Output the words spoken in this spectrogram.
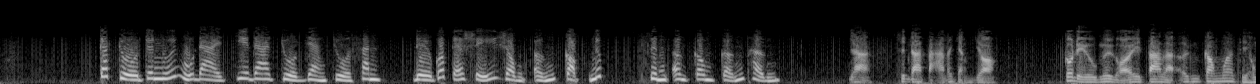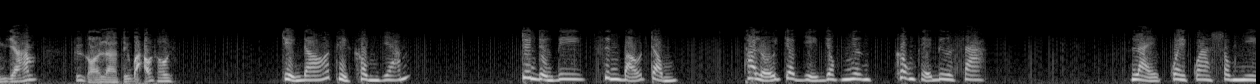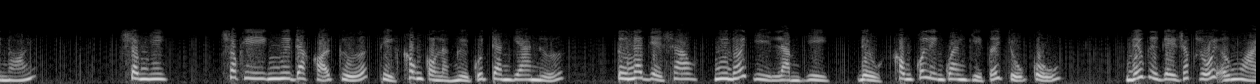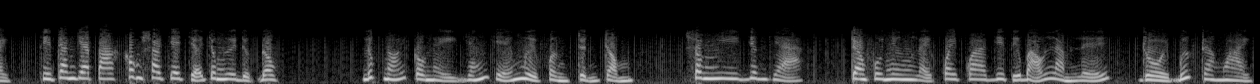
Các chùa trên núi ngũ đài chia ra chùa vàng chùa xanh, đều có kẻ sĩ rồng ẩn cọc núp, xin ân công cẩn thận. Dạ, xin đa tạ đã dặn dò. Có điều ngươi gọi ta là ân công thì không dám, cứ gọi là tiểu bảo thôi. Chuyện đó thì không dám. Trên đường đi xin bảo trọng, tha lỗi cho vị dòng nhân không thể đưa xa. Lại quay qua sông Nhi nói. Sông Nhi, sau khi ngươi ra khỏi cửa thì không còn là người của Trang gia nữa. Từ nay về sau, ngươi nói gì làm gì đều không có liên quan gì tới chủ cũ. Nếu ngươi gây rắc rối ở ngoài, thì Trang gia ta không sao che chở cho ngươi được đâu. Lúc nói câu này dáng vẻ mười phần trịnh trọng. Song Nhi dân dạ, Trang phu nhân lại quay qua Di Tiểu Bảo làm lễ, rồi bước ra ngoài.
